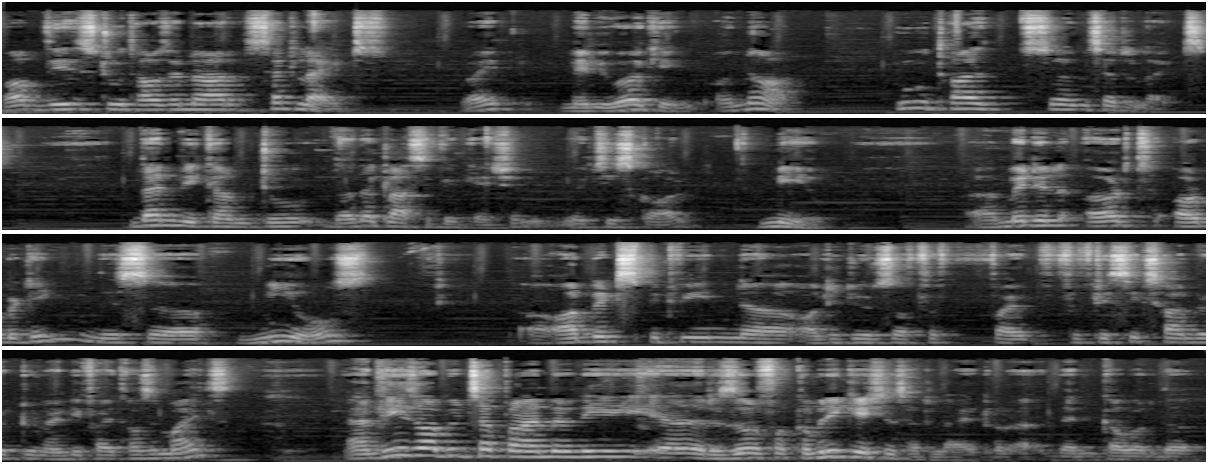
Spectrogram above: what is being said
Of these 2000 are satellites, right? Maybe working or not. 2000 satellites. Then we come to the other classification, which is called MEO. Uh, middle Earth orbiting, this uh, MEOs uh, orbits between uh, altitudes of 5600 to 95,000 miles. And these orbits are primarily uh, reserved for communication satellite, uh, then cover the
